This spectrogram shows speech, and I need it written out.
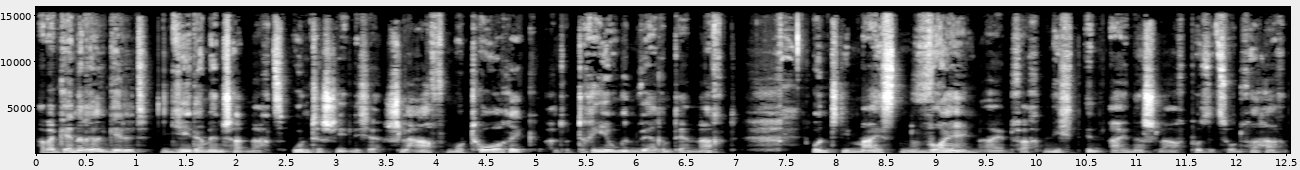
Aber generell gilt, jeder Mensch hat nachts unterschiedliche Schlafmotorik, also Drehungen während der Nacht. Und die meisten wollen einfach nicht in einer Schlafposition verharren.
